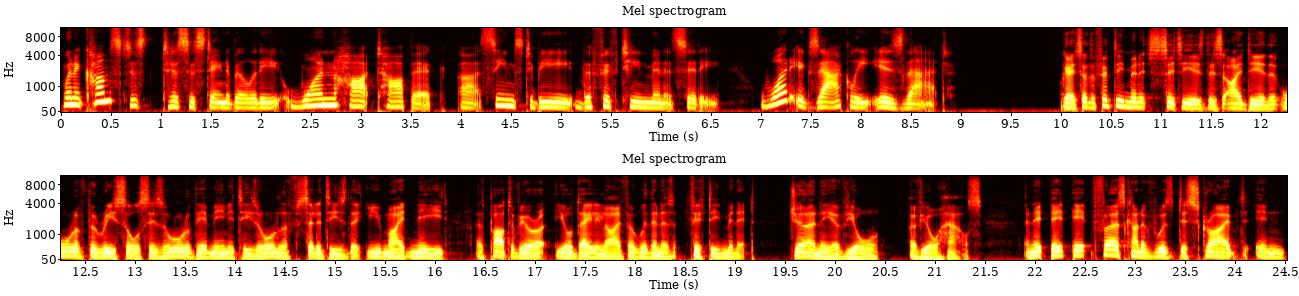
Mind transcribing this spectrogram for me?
When it comes to, to sustainability, one hot topic uh, seems to be the 15 minute city. What exactly is that? Okay, so the 15 minute city is this idea that all of the resources or all of the amenities or all of the facilities that you might need as part of your your daily life are within a 15 minute journey of your of your house. And it, it, it first kind of was described in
